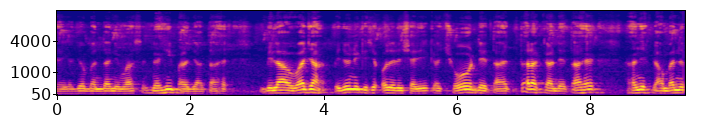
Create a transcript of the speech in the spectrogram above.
جائے گا۔ جو بندہ نماز نہیں پڑھ جاتا ہے، بلا وجہ بدون کسی عذر شریک کا چھوڑ دیتا ہے، ترک کر دیتا ہے ہاں جی پیغمبر نے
